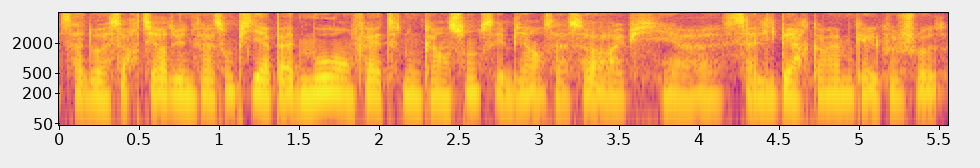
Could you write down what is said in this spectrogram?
ça doit sortir d'une façon. Puis il n'y a pas de mots en fait, donc un son c'est bien, ça sort et puis euh, ça libère quand même quelque chose.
